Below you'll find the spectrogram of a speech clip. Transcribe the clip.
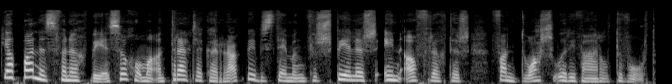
Japan is vinnig besig om 'n aantreklike rugbybestemming vir spelers en afrigters van dwars oor die wêreld te word.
